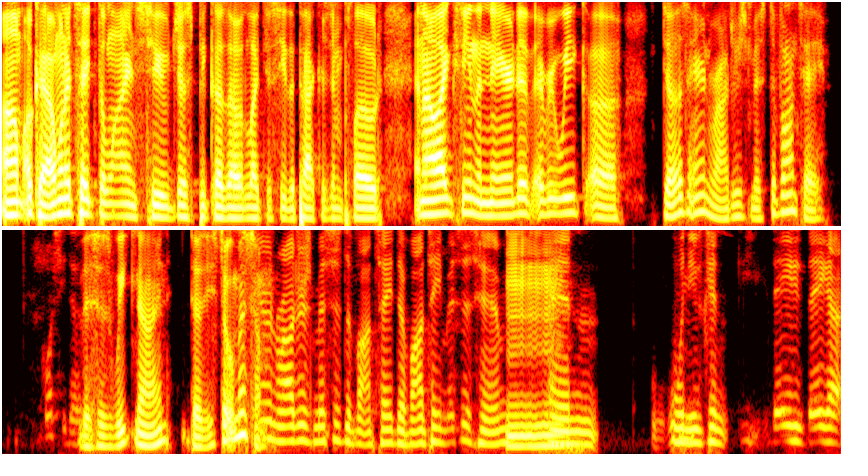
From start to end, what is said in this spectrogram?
Um okay i want to take the lions too just because i would like to see the packers implode. And i like seeing the narrative every week uh does aaron Rodgers miss Davante course he does. this is week nine does he still miss him Aaron Rodgers misses Davante. Davante misses him. Mhm. And when you can, they they got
